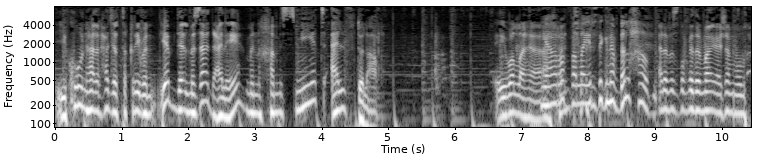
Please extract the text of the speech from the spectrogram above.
يكون هذا الحجر تقريبا يبدأ المزاد عليه من 500 ألف دولار. إي والله يا, يا رب الله يرزقنا بذا الحظ أنا بس طفيت الماي عشان موضوع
